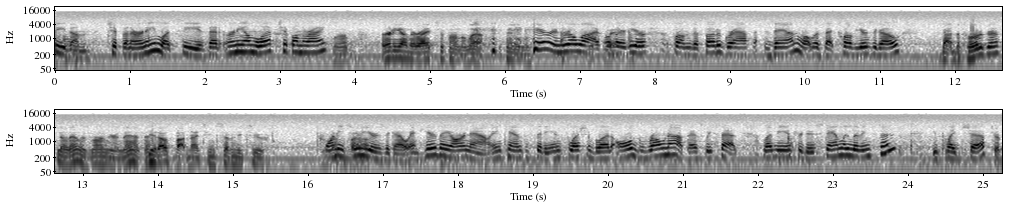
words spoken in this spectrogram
see them. Chip and Ernie. Let's see. Is that Ernie on the left, Chip on the right? Well, Ernie on the right, Chip on the left, depending. Here in real life. Well, they're here from the photograph then. What was that, 12 years ago? That, the photograph? No, that was longer than that. That- Yeah, that was about 1972. 22 Wow. years ago. And here they are now in Kansas City, in flesh and blood, all grown up, as we said. Let me introduce Stanley Livingston. You played Chip. Chip.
